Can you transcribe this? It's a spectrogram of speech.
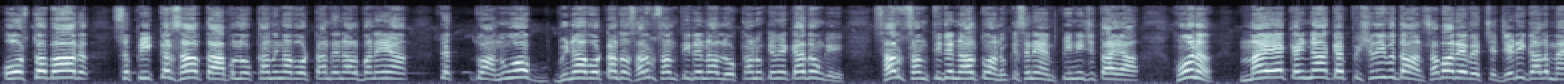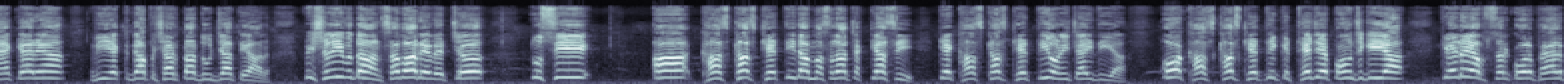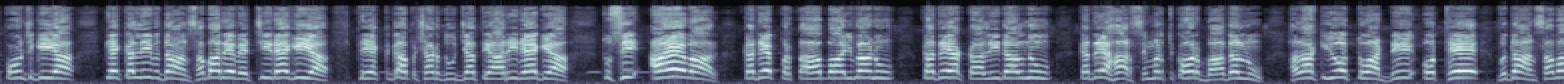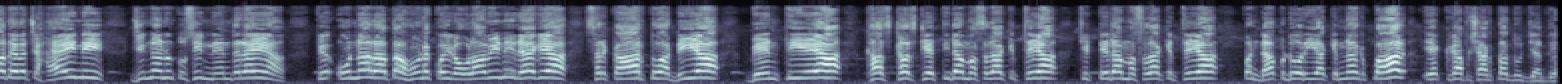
ਉਸ ਤੋਂ ਬਾਅਦ ਸਪੀਕਰ ਸਾਹਿਬ ਤਾਂ ਆਪ ਲੋਕਾਂ ਦੀਆਂ ਵੋਟਾਂ ਦੇ ਨਾਲ ਬਣੇ ਆ ਤੇ ਤੁਹਾਨੂੰ ਉਹ ਬਿਨਾਂ ਵੋਟਾਂ ਤੋਂ ਸਰਬਸੰਮਤੀ ਦੇ ਨਾਲ ਲੋਕਾਂ ਨੂੰ ਕਿਵੇਂ ਕਹਿ ਦੋਗੇ? ਸਰਬਸੰਮਤੀ ਦੇ ਨਾਲ ਤੁਹਾਨੂੰ ਕਿਸੇ ਨੇ ਐਮਪੀ ਨਹੀਂ ਜਿਤਾਇਆ। ਹੁਣ ਮੈਂ ਇਹ ਕਹਿਣਾ ਕਿ ਪਿਛਲੀ ਵਿਧਾਨ ਸਭਾ ਦੇ ਵਿੱਚ ਜਿਹੜੀ ਗੱਲ ਮੈਂ ਕਹਿ ਰਿਹਾ ਵੀ ਇੱਕ ਗੱਪ ਛੱਡਤਾ, ਦੂਜਾ ਤਿਆਰ। ਪਿਛਲੀ ਵਿਧਾਨ ਸਭਾ ਦੇ ਵਿੱਚ ਤੁਸੀਂ ਆ ਖਸ-ਖਸ ਖੇਤੀ ਦਾ ਮਸਲਾ ਚੱਕਿਆ ਸੀ ਕਿ ਖਸ-ਖਸ ਖੇਤੀ ਹੋਣੀ ਚਾਹੀਦੀ ਆ। ਉਹ ਖਸ-ਖਸ ਖੇਤੀ ਕਿੱਥੇ ਜੇ ਪਹੁੰਚ ਗਈ ਆ? ਕਿਹੜੇ ਅਫਸਰ ਕੋਲ ਫਾਈਲ ਪਹੁੰਚ ਗਈ ਆ ਕਿ ਕੱਲੀ ਵਿਧਾਨ ਸਭਾ ਦੇ ਵਿੱਚ ਹੀ ਰਹਿ ਗਈ ਆ ਤੇ ਇੱਕ ਗੱਪ ਛੱਡ ਦੂਜਾ ਤਿਆਰ ਹੀ ਰਹਿ ਗਿਆ। ਤੁਸੀਂ ਆਏ ਵਾਰ ਕਦੇ ਪ੍ਰਤਾਪ ਬਾਜਵਾ ਨੂੰ, ਕਦੇ ਅਕਾਲੀ ਦਲ ਨੂੰ, ਕਦੇ ਹਰਸਿਮਰਤ ਕੌਰ ਬਾਦਲ ਨੂੰ। ਹਾਲਾਂਕਿ ਉਹ ਤੁਹਾਡੇ ਉੱਥੇ ਵਿਧਾਨ ਸਭਾ ਦੇ ਵਿੱਚ ਹੈ ਹੀ ਨਹੀਂ, ਜਿਨ੍ਹਾਂ ਨੂੰ ਤੁਸੀਂ ਨਿੰਦ ਰਹੇ ਆ। ਤੇ ਉਹਨਾਂ ਦਾ ਤਾਂ ਹੁਣ ਕੋਈ ਰੌਲਾ ਵੀ ਨਹੀਂ ਰਹਿ ਗਿਆ। ਸਰਕਾਰ ਤੁਹਾਡੀ ਆ, ਬੇਨਤੀ ਇਹ ਆ, ਖਸ-ਖਸ ਖੇਤੀ ਦਾ ਮਸਲਾ ਕਿੱਥੇ ਆ, ਚਿੱਟੇ ਦਾ ਮਸਲਾ ਕਿੱਥੇ ਆ ਭੰਡਾ ਪਡੋਰੀਆ ਕਿੰਨਾ ਕੁ ਪਾਰ ਇੱਕ ਗੱਪ ਛੱਡਤਾ ਦੂਜਾ ਤੇ।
